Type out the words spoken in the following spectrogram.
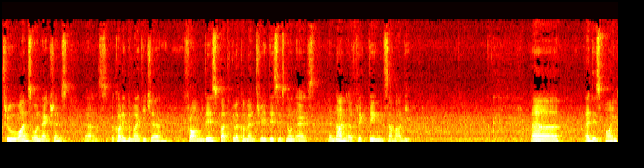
Through one's own actions. Uh, according to my teacher, from this particular commentary, this is known as the non-afflicting samadhi. Uh, at this point,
